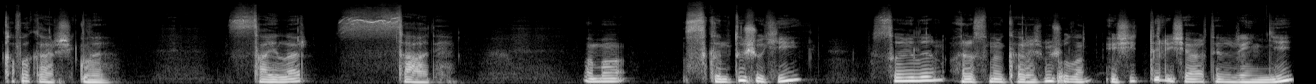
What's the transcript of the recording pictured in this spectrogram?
Kafa karışıklığı. Sayılar sade. Ama sıkıntı şu ki sayıların arasına karışmış olan eşittir işaretinin rengi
